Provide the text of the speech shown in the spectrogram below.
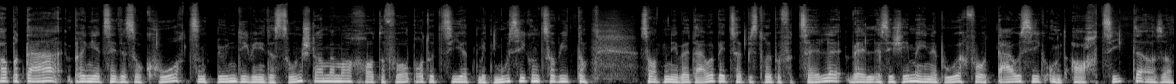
Aber da bringe ich jetzt nicht so kurz und bündig, wie ich das sonst einmal mache oder vorproduziert mit Musik und so weiter, sondern ich werde auch ein bisschen etwas darüber erzählen, weil es ist immerhin ein Buch von 1008 Seiten, also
